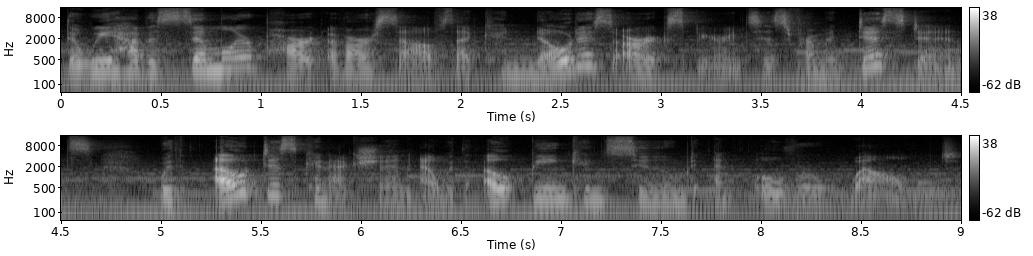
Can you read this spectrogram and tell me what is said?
that we have a similar part of ourselves that can notice our experiences from a distance without disconnection and without being consumed and overwhelmed.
